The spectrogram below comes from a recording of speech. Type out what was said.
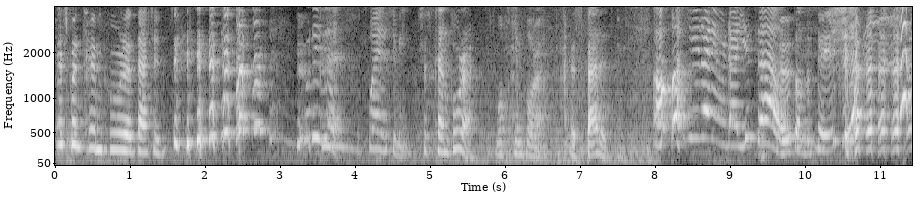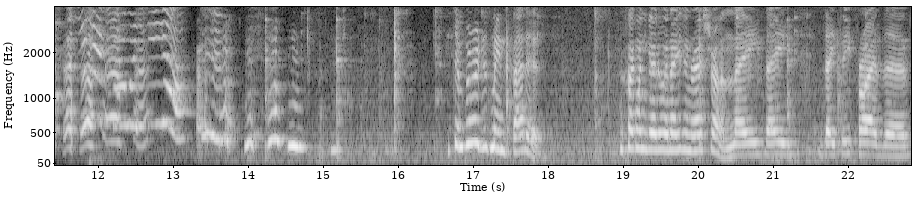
it's one tempura battered. What is it? Explain it to me. It's just tempura. What's tempura? It's battered. Oh, you don't even know yourself. And it's on the fish. no idea. Tempura just means battered. It's like when you go to an Asian restaurant and they they they deep fry the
